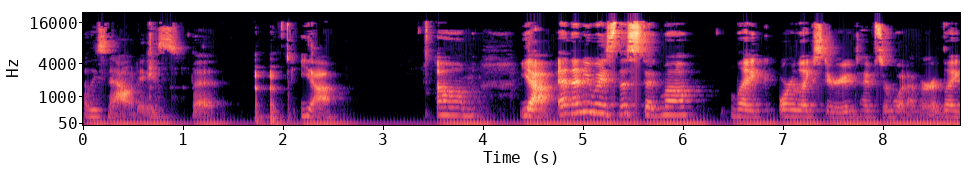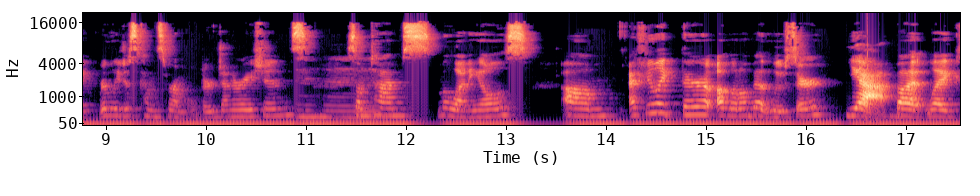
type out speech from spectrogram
at least nowadays. But Yeah. Um yeah, and anyways, the stigma like or like stereotypes or whatever, like really just comes from older generations. Mm-hmm. Sometimes millennials um I feel like they're a little bit looser, yeah. but like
